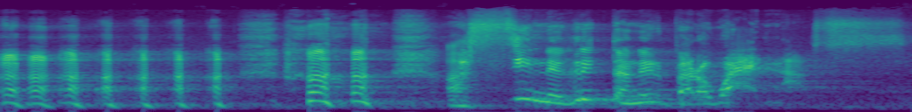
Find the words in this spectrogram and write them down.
Así negritas, pero buenas.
